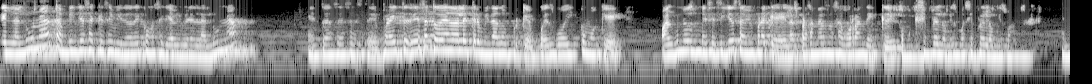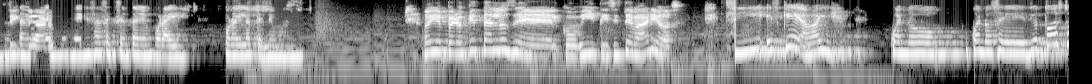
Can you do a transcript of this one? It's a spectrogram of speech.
en la Luna también ya saqué ese video de cómo sería vivir en la Luna. Entonces, este, por ahí, esa todavía no la he terminado porque pues voy como que algunos mesecillos también para que las personas no se aburran de que como que siempre lo mismo, siempre lo mismo. Entonces, sí, claro. esa sección también por ahí, por ahí la tenemos. Oye, pero ¿qué tal los del COVID? ¿Hiciste varios? Sí, es que, ay, cuando, cuando se dio todo esto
